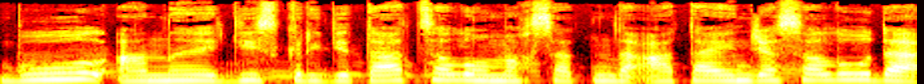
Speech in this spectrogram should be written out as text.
бул аны дискредитациялоо максатында атайын жасалууда.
